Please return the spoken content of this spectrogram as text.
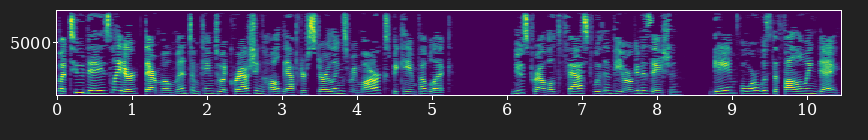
But two days later, their momentum came to a crashing halt after Sterling's remarks became public. News traveled fast within the organization. Game 4 was the following day.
